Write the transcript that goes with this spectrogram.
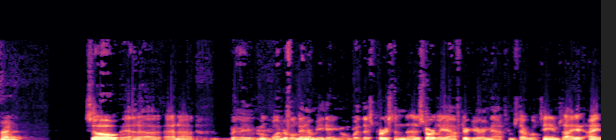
Right. So at a, at a very wonderful dinner meeting with this person, uh, shortly after hearing that from several teams, I, I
